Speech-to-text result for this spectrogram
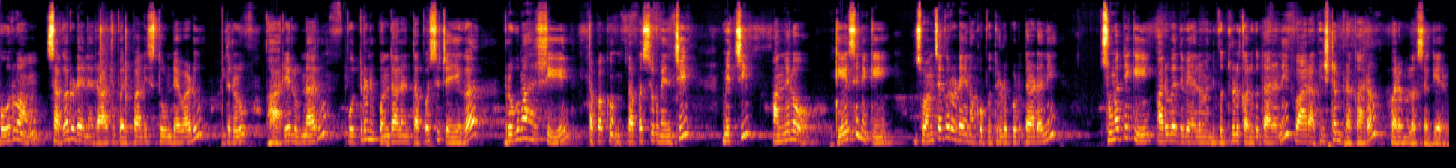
పూర్వం సగరుడైన రాజు పరిపాలిస్తూ ఉండేవాడు. ఇతరులు భార్యలు ఉన్నారు పుత్రుని పొందాలని తపస్సు చేయగా భృగు మహర్షి తపకు తపస్సుకు మెంచి మెచ్చి అందులో కేసునికి స్వంసకరుడైన ఒక పుత్రుడు పుడతాడని సుమతికి అరవై వేల మంది పుత్రులు కలుగుతారని వారి అభిష్టం ప్రకారం వరములో సగారు.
